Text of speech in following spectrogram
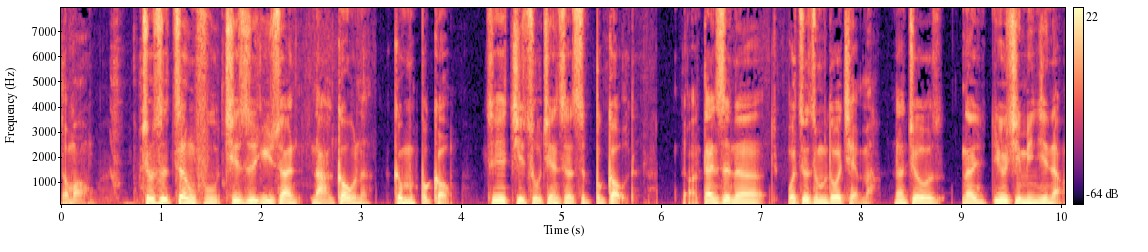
懂吗？就是政府其实预算哪够呢？根本不够，这些基础建设是不够的啊。但是呢，我就这么多钱嘛，那就那尤其民进党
